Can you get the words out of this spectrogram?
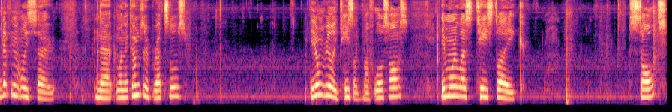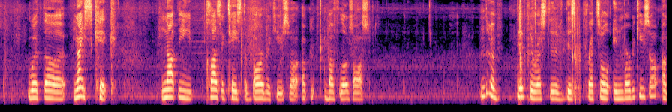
Definitely say that when it comes to pretzels, they don't really taste like buffalo sauce. They more or less taste like salt with a nice kick, not the classic taste of barbecue sauce, uh, buffalo sauce. I'm gonna dip the rest of this pretzel in barbecue sauce, uh,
